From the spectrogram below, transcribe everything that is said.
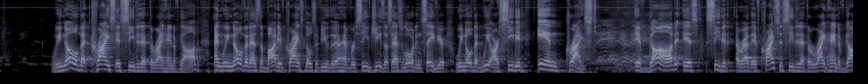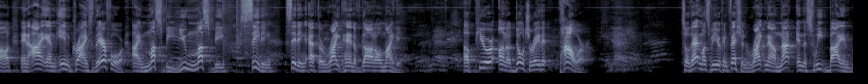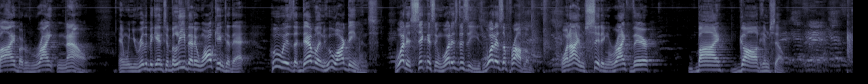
We know that Christ is seated at the right hand of God, and we know that as the body of Christ, those of you that have received Jesus as Lord and Savior, we know that we are seated in Christ. If God is seated, or rather, if Christ is seated at the right hand of God, and I am in Christ, therefore I must be, you must be seating, sitting at the right hand of God Almighty. Of pure, unadulterated power. So that must be your confession right now, not in the sweet by and by, but right now. And when you really begin to believe that and walk into that, who is the devil and who are demons? What is sickness and what is disease? What is a problem? When I am sitting right there by God Himself.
